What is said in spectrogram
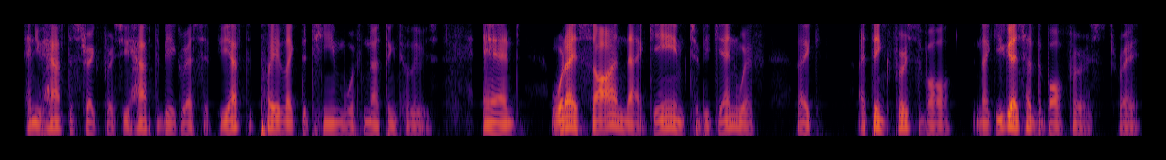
and you have to strike first. You have to be aggressive. You have to play like the team with nothing to lose. And what I saw in that game to begin with, like, I think first of all, like you guys had the ball first, right?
